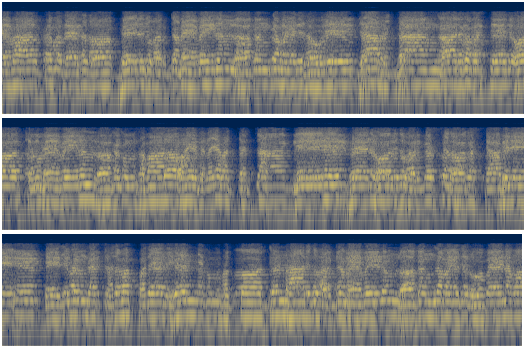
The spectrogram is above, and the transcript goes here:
एवाक्रमते ततोऽभ्येजु वर्गमेवैनम् लोकम् गमयति सौरेभ्या वृद्धाम् गार्हवत्येजोत्यमुमेवैनम् लोककुम् समारोहयति नयवच्चर्चाग्नेभ्येजोरितु वर्गस्य गच्छतमः पदे हिरण्यकम् भक्तोद्गृह्णादितु वर्गमेवैनम् लोकम् गमयति रूपेण वा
